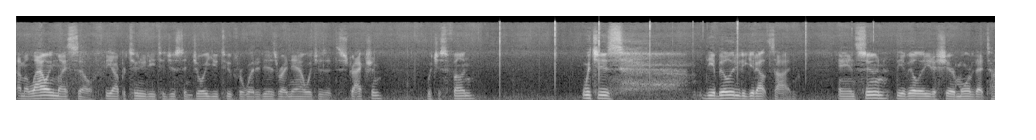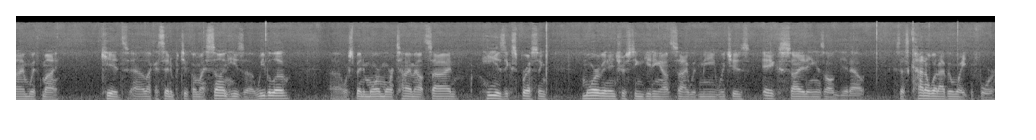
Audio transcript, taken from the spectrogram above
I'm allowing myself the opportunity to just enjoy YouTube for what it is right now, which is a distraction, which is fun, which is the ability to get outside, and soon the ability to share more of that time with my kids. Uh, like I said, in particular, my son, he's a Webelo. Uh, we're spending more and more time outside. He is expressing more of an interest in getting outside with me, which is exciting as all get out. Because that's kind of what I've been waiting for.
